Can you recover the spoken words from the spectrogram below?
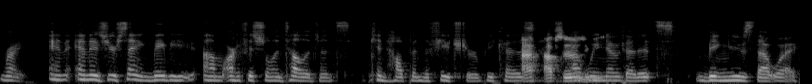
Right. And and as you're saying, maybe um, artificial intelligence can help in the future because A- uh, we know that it's being used that way.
